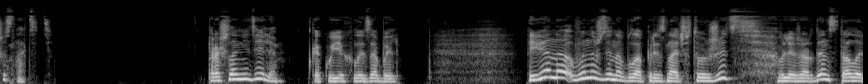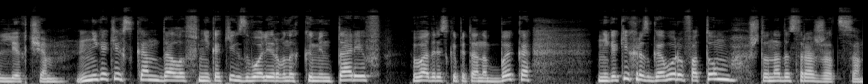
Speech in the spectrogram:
16. Прошла неделя, как уехала Изабель. Ивиана вынуждена была признать, что жить в Лежарден стало легче. Никаких скандалов, никаких завуалированных комментариев в адрес капитана Бека, никаких разговоров о том, что надо сражаться.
